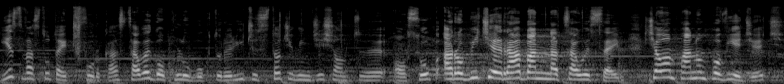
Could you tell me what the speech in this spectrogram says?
Jest was tutaj czwórka z całego klubu, który liczy 190 osób, a robicie raban na cały Sejm. Chciałam panom powiedzieć,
